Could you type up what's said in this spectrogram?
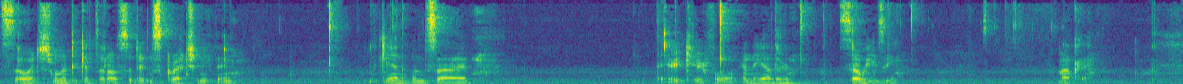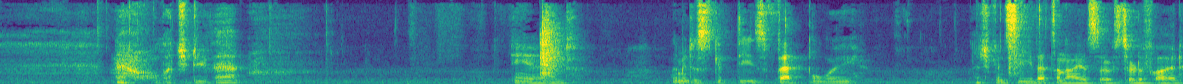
So I just wanted to get that off so it didn't scratch anything. Again, one side, very careful, and the other, so easy. Okay. Now, I'll let you do that. And let me just get these Fat Boy. As you can see, that's an ISO certified.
